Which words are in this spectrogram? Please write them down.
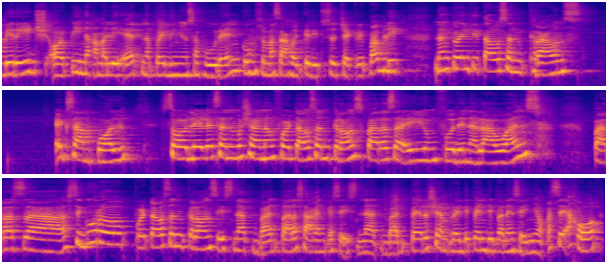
average or pinaka maliit na pwede nyo sahurin kung sumasahod ka dito sa Czech Republic ng 20,000 crowns, example, So, lelesan mo siya ng 4,000 crowns para sa iyong food and allowance. Para sa, siguro, 4,000 crowns is not bad. Para sa akin kasi is not bad. Pero syempre, depende pa rin sa inyo. Kasi ako,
